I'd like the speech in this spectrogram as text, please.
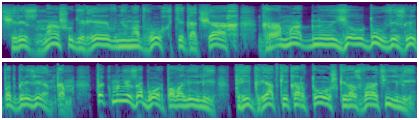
Через нашу деревню на двух тягачах громадную елду везли под брезентом. Так мне забор повалили, три грядки картошки разворотили.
